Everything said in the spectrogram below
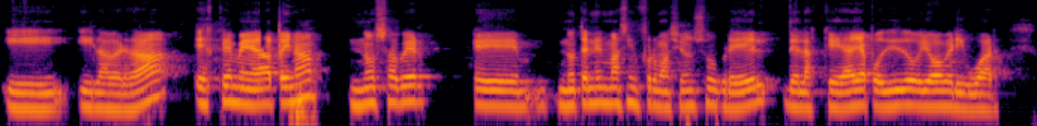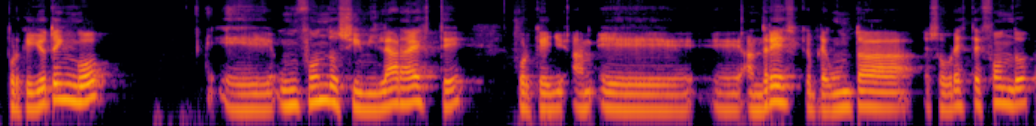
Y, la verdad es que me da pena no saber, eh, no tener más información sobre él de las que haya podido yo averiguar. Porque yo tengo eh, un fondo similar a este, porque eh, Andrés, que pregunta sobre este fondo,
